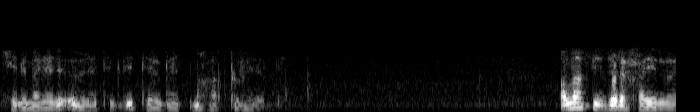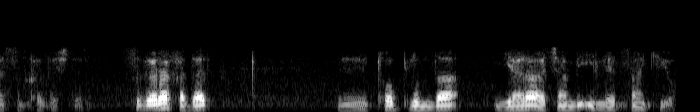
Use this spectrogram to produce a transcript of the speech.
kelimeleri öğretildi. Tövbe etme hakkı verildi. Allah bizlere hayır versin kardeşlerim. Sigara kadar e, toplumda yara açan bir illet sanki yok.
